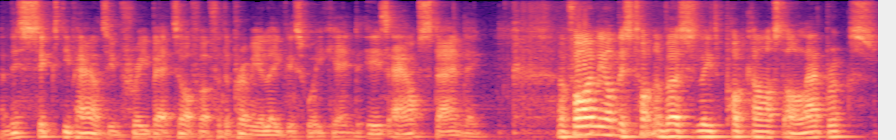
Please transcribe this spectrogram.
And this £60 in free bets offer for the Premier League this weekend is outstanding. And finally, on this Tottenham versus Leeds podcast are Ladbrokes.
